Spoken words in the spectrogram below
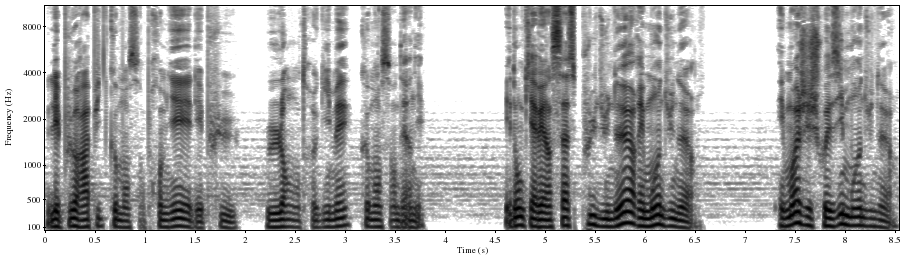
Les plus rapides commencent en premier et les plus lents, entre guillemets, commencent en dernier. Et donc il y avait un sas plus d'une heure et moins d'une heure. Et moi j'ai choisi moins d'une heure.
